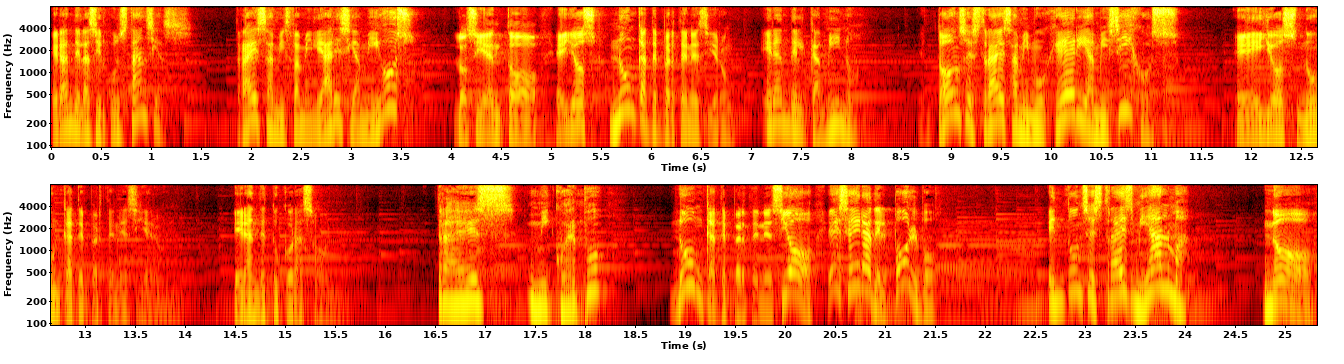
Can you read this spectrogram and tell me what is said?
eran de las circunstancias. ¿Traes a mis familiares y amigos? Lo siento, ellos nunca te pertenecieron, eran del camino. Entonces traes a mi mujer y a mis hijos. Ellos nunca te pertenecieron, eran de tu corazón. ¿Traes mi cuerpo? Nunca te perteneció, ese era del polvo. Entonces traes mi alma. No,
